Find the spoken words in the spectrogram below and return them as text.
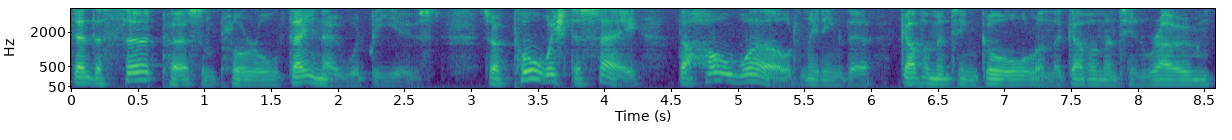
then the third person plural they know would be used. So if Paul wished to say the whole world, meaning the government in Gaul and the government in Rome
